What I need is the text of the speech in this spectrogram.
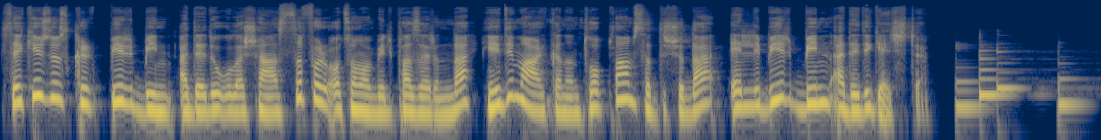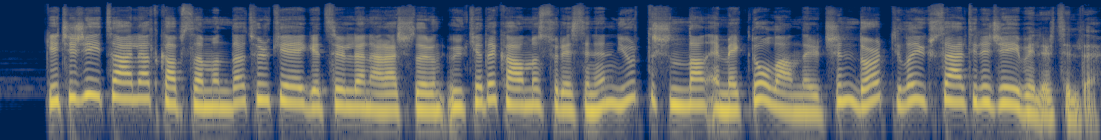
841 bin adede ulaşan sıfır otomobil pazarında 7 markanın toplam satışı da 51 bin adedi geçti. Geçici ithalat kapsamında Türkiye'ye getirilen araçların ülkede kalma süresinin yurt dışından emekli olanlar için 4 yıla yükseltileceği belirtildi.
